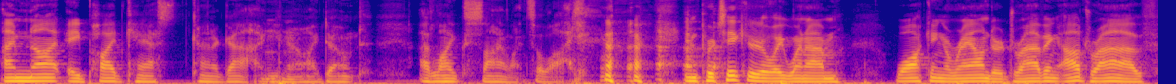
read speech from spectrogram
I'm not a podcast kind of guy. You mm-hmm. know, I don't. I like silence a lot, and particularly when I'm walking around or driving. I'll drive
